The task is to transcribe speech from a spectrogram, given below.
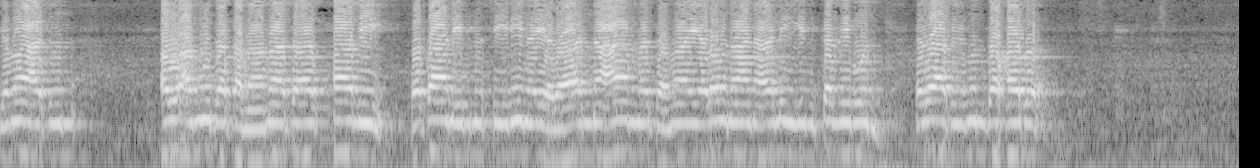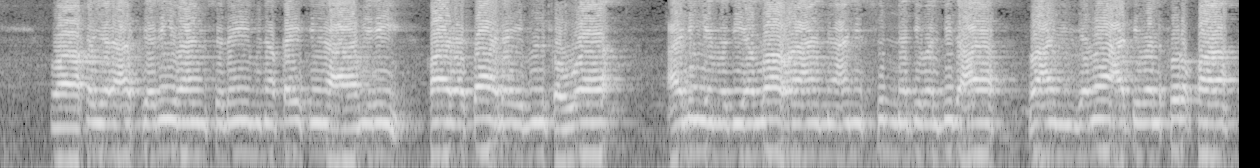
جماعة أو أموت كما مات أصحابي. فكان ابن سيرين يرى أن عامة ما يرون عن علي كذب. كذا في المنتخب. وأخرج العسكري عن سليم بن قيس العامري. قال سأل ابن الكواء علي رضي الله عنه عن السنة والبدعة وعن الجماعة والفرقة.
